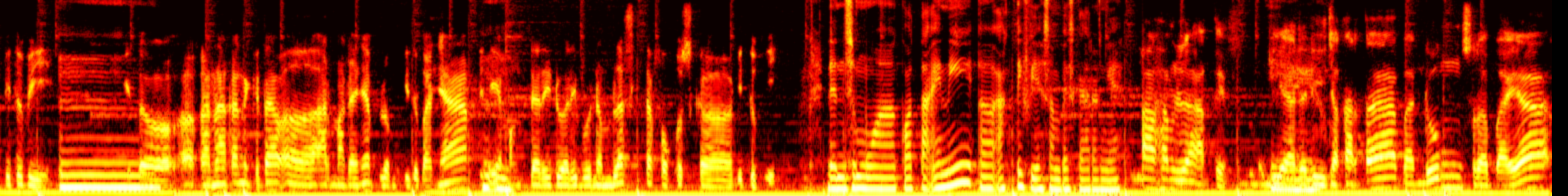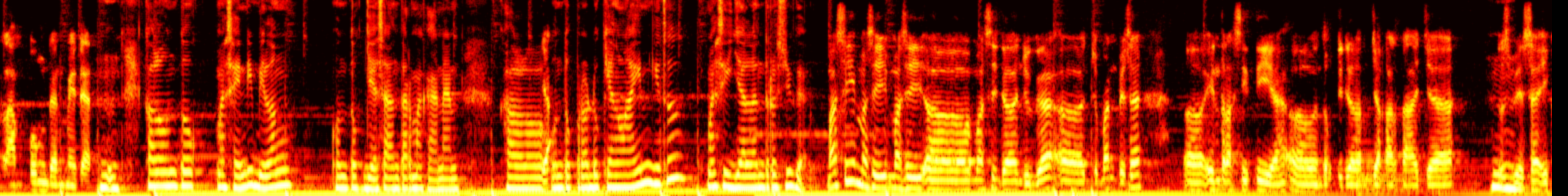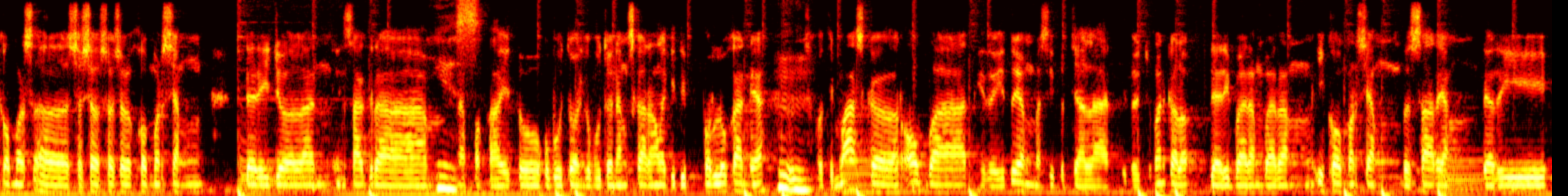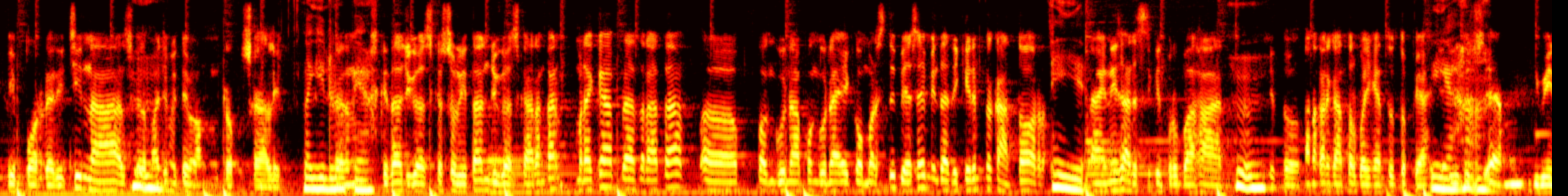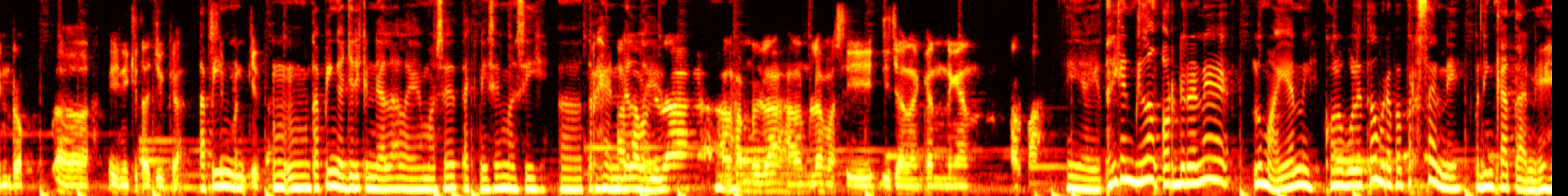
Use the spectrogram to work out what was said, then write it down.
B2B Hmm, gitu Eh, karena kan kita eh, armadanya belum begitu banyak jadi Mm-mm. emang dari 2016 kita fokus ke B2B Dan semua kota ini eh, aktif ya sampai sekarang ya? Alhamdulillah aktif Iya, dia ada iya. di Jakarta Bandung Surabaya Lampung dan Medan Mm-mm. Kalau untuk Mas Hendy bilang untuk jasa antar makanan, kalau Ya. untuk produk yang lain gitu masih jalan terus juga? masih masih masih eh, masih jalan juga eh, cuman biasanya eh, intracity ya eh, untuk di dalam Jakarta aja terus Hmm. biasanya e-commerce eh, social social commerce yang dari jualan Instagram Yes. apakah itu kebutuhan-kebutuhan yang sekarang lagi diperlukan ya Mm-mm. seperti masker, obat gitu itu yang masih berjalan gitu. Cuman kalau dari barang-barang e-commerce yang besar yang dari impor dari Cina segala Hmm. macam itu memang drop sekali. Lagi drop Dan ya? kita juga kesulitan juga sekarang kan mereka rata-rata eh, pengguna-pengguna e-commerce itu biasanya minta dikirim ke kantor. Iya. Nah ini ada sedikit perubahan Mm-mm. gitu. Karena kan kantor banyak yang tutup ya. Iya, Jadi yang di windrop eh, ini kita juga. Tapi kita. mm-mm, tapi nggak jadi kendala lah ya, maksudnya teknisnya masih eh, terhandle lah ya. Alhamdulillah, alhamdulillah, alhamdulillah masih dijalankan dengan normal. Iya, iya. Tadi kan bilang orderannya lumayan nih. Kalau boleh tahu berapa persen nih peningkatannya?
